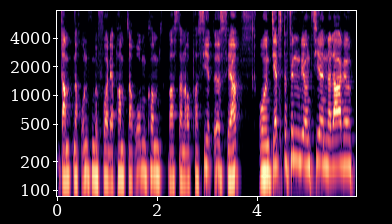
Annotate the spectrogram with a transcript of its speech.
Dump nach unten, bevor der Pump nach oben kommt, was dann auch passiert ist, ja. Und jetzt befinden wir uns hier in der Lage,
